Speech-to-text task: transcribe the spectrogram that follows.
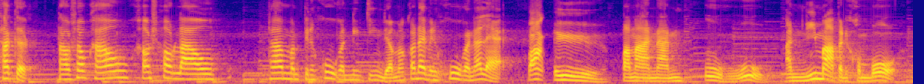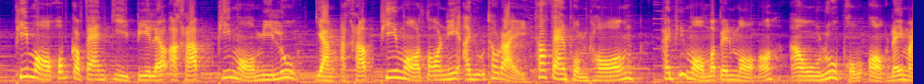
ถ้าเกิดเราชอบเขาเขาชอบเรา ถ้ามันเป็นคู่กันจริง ๆ เดี๋ยวมันก็ได้เป็นคู่กันนั่นแหละเออประมาณนั้นอู้หูอันนี้มาเป็นคอมโบพี่หมอคบกับแฟนกี่ปีแล้วอะครับ พี่หมอมีลูกยังอะครับ พี่หมอตอนนี้อายุเท่าไหร่ ถ้าแฟนผมท้อง ให้พี่หมอมาเป็นหมอ เอาลูกผมออกได้ไหม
